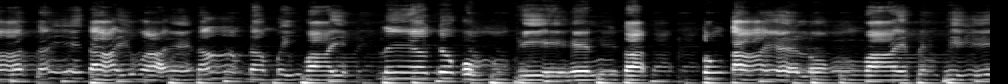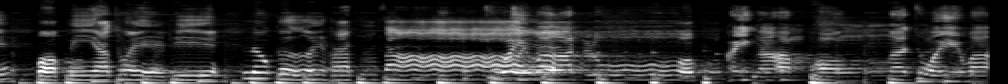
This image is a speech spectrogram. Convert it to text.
าจใจใจว่ายน้ำน้ำไม่ไหวแล้วเจ้ากรมพี่เห็นตาต้องตายลงวายเป็นผีบอกเมียช่วยทีแล้วเกยหัดตาช่วยวาดรูปให้งามพองช่วยวา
